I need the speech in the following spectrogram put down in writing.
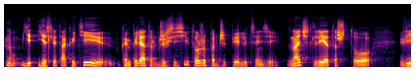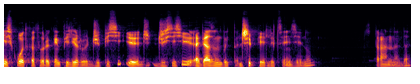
ну, если так идти, компилятор GCC тоже под GPL-лицензией. Значит ли это, что весь код, который компилирует GPC, э, GCC, обязан быть под GPL-лицензией? Ну, странно, да?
